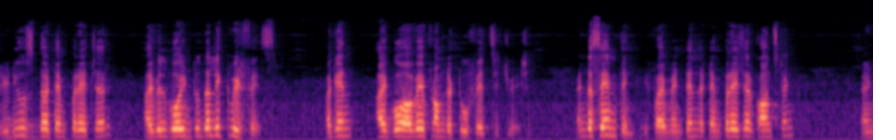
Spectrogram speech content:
reduce the temperature I will go into the liquid phase again I go away from the two phase situation and the same thing if I maintain the temperature constant and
